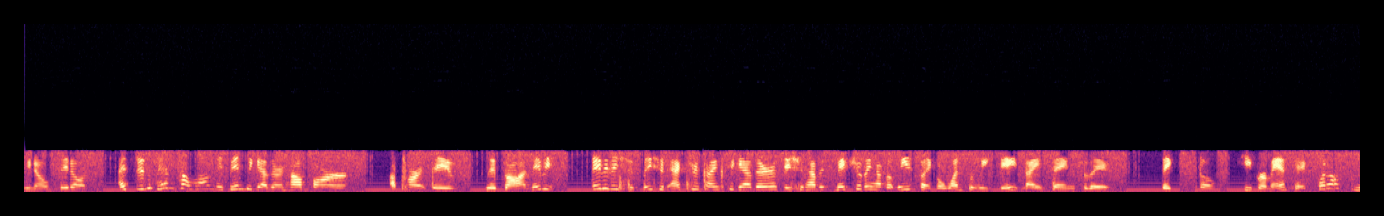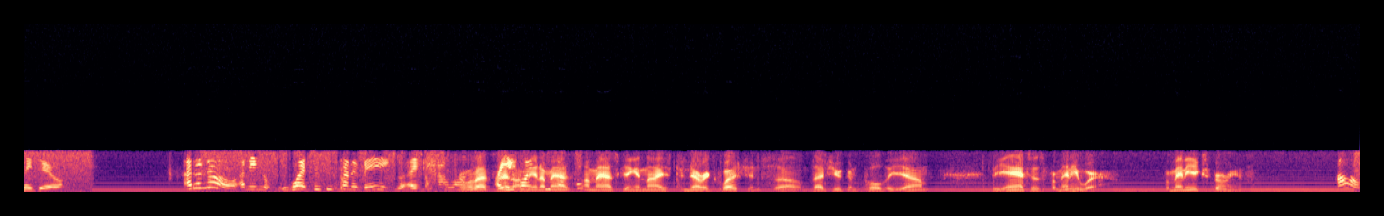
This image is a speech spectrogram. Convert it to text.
you know they don't. It depends how long they've been together and how far apart they've they've gone. Maybe maybe they should they should exercise together. They should have it. Make sure they have at least like a once a week date night thing so they they still keep romantic. What else can they do? I don't know. I mean, what? This is kind of vague. Like how long? Well, that's are it. you I mean, I'm as- I'm asking a nice generic question so that you can pull the um, the answers from anywhere, from any experience. Oh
